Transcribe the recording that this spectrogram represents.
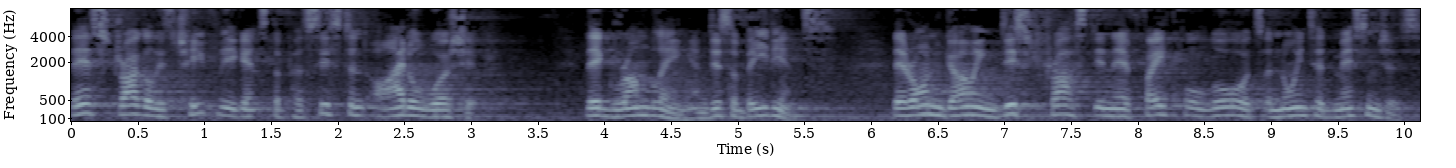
Their struggle is chiefly against the persistent idol worship, their grumbling and disobedience, their ongoing distrust in their faithful Lord's anointed messengers.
